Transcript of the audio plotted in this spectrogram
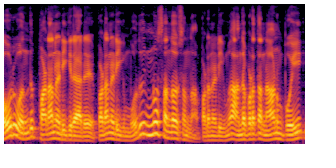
அவர் வந்து படம் நடிக்கிறாரு. படம் நடிக்கும்போது இன்னும் சந்தோஷம் தான் படம் நடிக்கும்போது அந்த படத்தை நானும் போய்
